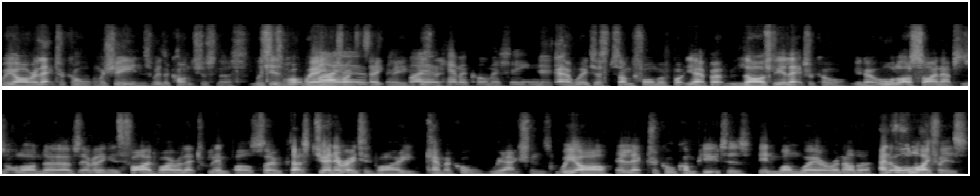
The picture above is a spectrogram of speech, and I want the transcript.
We are electrical machines with a consciousness, which is what where you're trying to take me. biochemical machines. Yeah, we're just some form of, but yeah, but largely electrical. You know, all our synapses, all our nerves, everything is fired via electrical impulse. So that's generated by chemical reactions. We are electrical computers in one way or another. And all life is,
